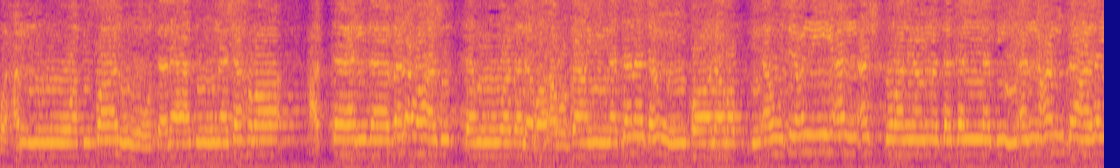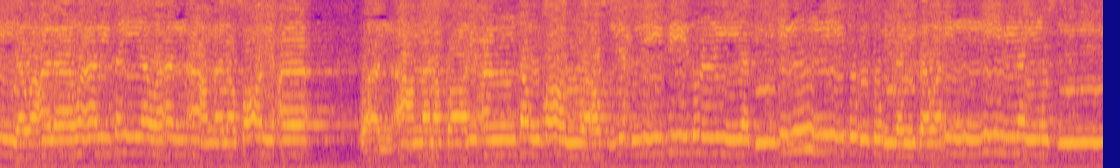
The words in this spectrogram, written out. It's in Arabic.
وحمله وفصاله ثلاثون شهرا حتى إذا بلغ أشده وبلغ أربعين سنة قال رب أوزعني أن أشكر نعمتك التي أنعمت علي وعلى والدي وأن أعمل صالحا وأن أعمل صالحا ترضاه وأصلح لي في ذريتي إني تبت إليك وإني من المسلمين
